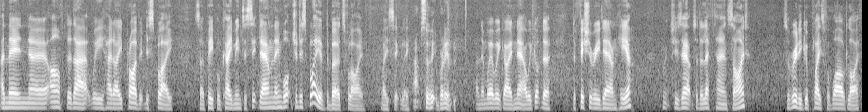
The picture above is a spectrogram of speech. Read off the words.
and then uh, after that we had a private display, so people came in to sit down and then watch a display of the birds flying, basically. Absolutely brilliant. And then where we're going now, we've got the, the fishery down here, which is out to the left hand side. It's a really good place for wildlife.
